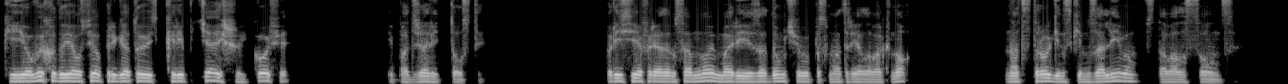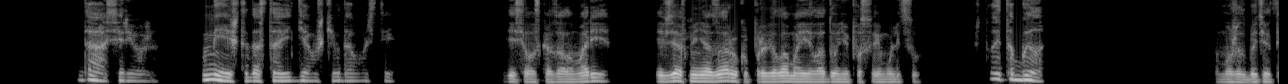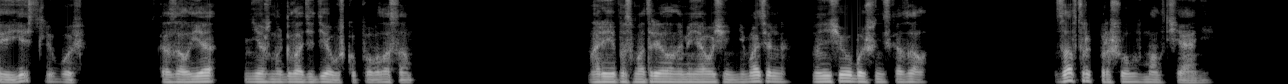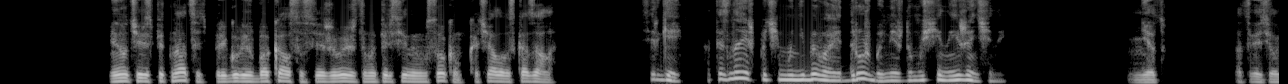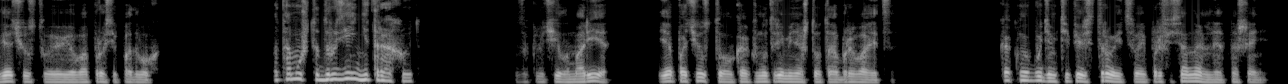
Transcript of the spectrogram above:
К ее выходу я успел приготовить крепчайший кофе и поджарить тосты. Присев рядом со мной, Мария задумчиво посмотрела в окно. Над Строгинским заливом вставало солнце. «Да, Сережа, умеешь ты доставить девушке удовольствие», — весело сказала Мария и, взяв меня за руку, провела моей ладонью по своему лицу. «Что это было?» «А может быть, это и есть любовь?» — сказал я, нежно гладя девушку по волосам. Мария посмотрела на меня очень внимательно, но ничего больше не сказала. Завтрак прошел в молчании. Минут через пятнадцать, пригубив бокал со свежевыжатым апельсиновым соком, Качалова сказала. «Сергей, а ты знаешь, почему не бывает дружбы между мужчиной и женщиной?» «Нет», — ответил я, чувствуя в ее вопросе подвох. «Потому что друзей не трахают», — заключила Мария. Я почувствовал, как внутри меня что-то обрывается. Как мы будем теперь строить свои профессиональные отношения?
